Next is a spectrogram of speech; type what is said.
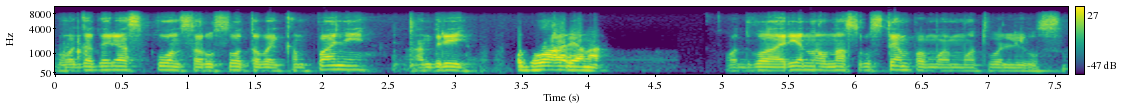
Благодаря спонсору сотовой компании Андрей. Подварена. О2 Арена у нас Рустем, по-моему, отвалился.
